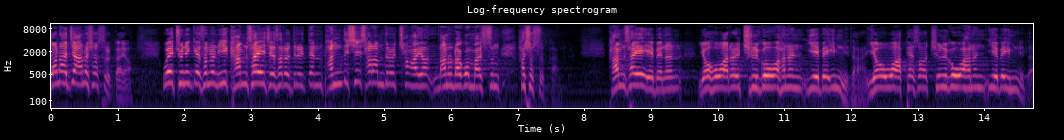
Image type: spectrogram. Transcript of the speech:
원하지 않으셨을까요? 왜 주님께서는 이 감사의 제사를 드릴 때는 반드시 사람들을 청하여 나누라고 말씀하셨을까? 감사의 예배는 여호와를 즐거워하는 예배입니다. 여호와 앞에서 즐거워하는 예배입니다.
